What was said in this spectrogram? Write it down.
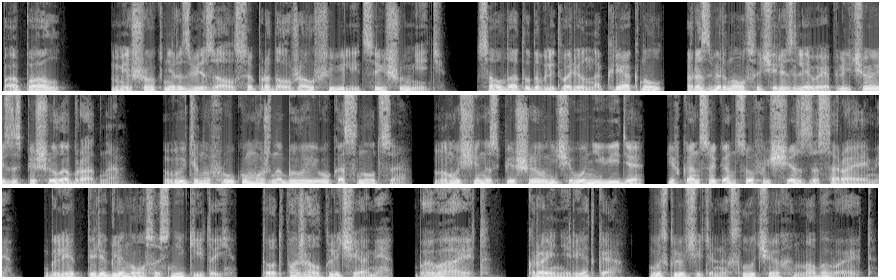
Попал. Мешок не развязался, продолжал шевелиться и шуметь. Солдат удовлетворенно крякнул, развернулся через левое плечо и заспешил обратно. Вытянув руку, можно было его коснуться, но мужчина спешил, ничего не видя, и в конце концов исчез за сараями. Глеб переглянулся с Никитой. Тот пожал плечами. «Бывает. Крайне редко, в исключительных случаях, но бывает».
